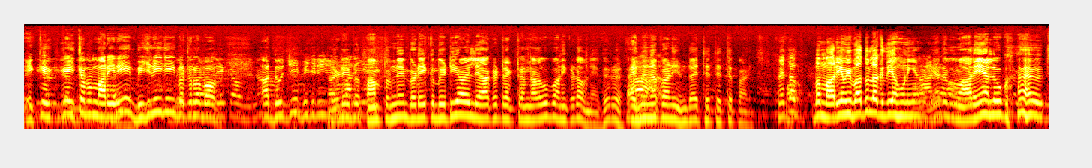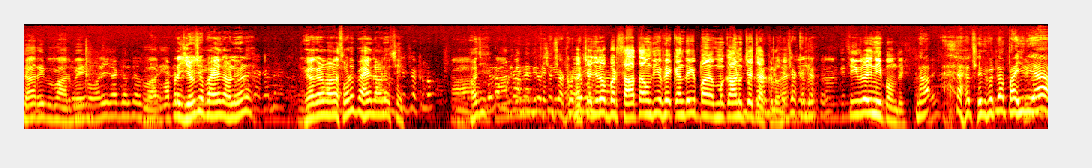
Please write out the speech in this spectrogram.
ਇੱਕ ਇੱਕ ਇੱਕ ਬਿਮਾਰੀ ਨਹੀਂ ਬਿਜਲੀ ਦੀ ਮਤਲਬ ਬਹੁਤ। ਆ ਦੂਜੀ ਬਿਜਲੀ ਜਿਹੜੇ ਪੰਪ ਨੇ ਬੜੇ ਕਮੇਟੀ ਵਾਲੇ ਲਿਆ ਕੇ ਟਰੈਕਟਰ ਨਾਲ ਉਹ ਪਾਣੀ ਕਢਾਉਂਦੇ ਆ ਫਿਰ। ਇੰਨਾ ਨਾ ਪਾਣੀ ਹੁੰਦਾ ਇੱਥੇ ਤੇ ਇੱਥੇ ਪਾਣੀ। ਫਿਰ ਤਾਂ ਬਿਮਾਰੀਆਂ ਵੀ ਵਾਧੂ ਲੱਗਦੀਆਂ ਹੋਣੀਆਂ। ਇਹ ਤਾਂ ਬਿਮਾਰੇ ਆ ਲੋਕ ਸਾਰੇ ਬਿਮਾਰ ਪਏ। ਆਪਣੇ ਜੇਬ 'ਚ ਪੈਸੇ ਲਾਉਣੇ ਉਹਨੇ ਗਗਨ ਮਾਨ ਥੋੜੇ ਪੈਸੇ ਲਾਉਣੇ ਉੱਥੇ। ਹਾਂਜੀ। ਅੱਛਾ ਜਦੋਂ ਬਰਸਾਤ ਆਉਂਦੀ ਹੈ ਫਿਰ ਕਹਿੰਦੇ ਕਿ ਪਾ- ਮਕਾਨ ਉੱਚਾ ਚੱਕ ਲਓ ਹੈ? ਸੀਵਰੇਜ ਨਹੀਂ ਪਾਉਂਦੇ। ਨਾ ਸਿਲਵਰ ਤਾਂ ਪਾਈ ਰਿਹਾ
